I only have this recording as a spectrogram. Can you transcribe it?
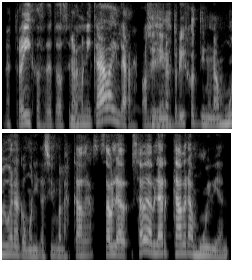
Nuestro hijo, sobre todo, se No, comunicaba y le Sí, respondía. sí, nuestro hijo tiene una muy buena comunicación con las cabras. Sabe, hablar- sabe hablar cabra muy bien.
